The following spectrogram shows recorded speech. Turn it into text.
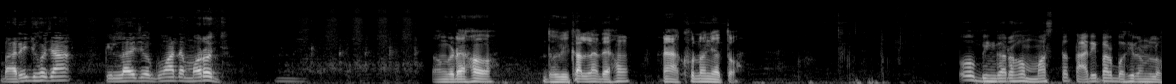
બારી જ હો જા પિલ્લાઈ જો ગુવા તે મરો જ અંગડા હો ધોવી કાલ ને દેહું મેં આખું ન જતો ઓ ભીંગારો હો મસ્ત તારી પર બહિરન લો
